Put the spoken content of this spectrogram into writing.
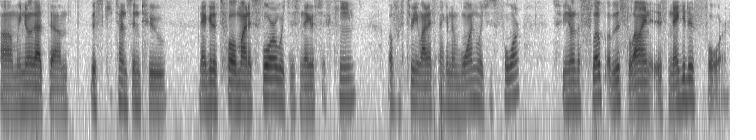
Um, we know that um, this turns into negative 12 minus 4, which is negative 16, over 3 minus negative 1, which is 4. So we know the slope of this line is negative 4.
